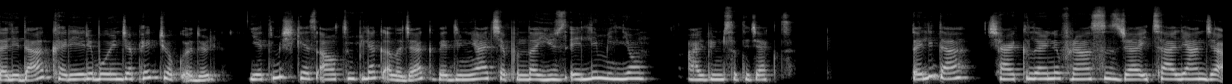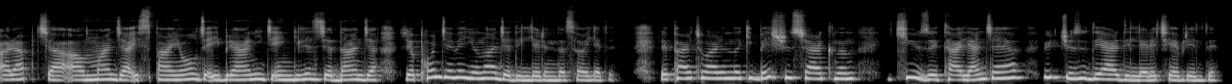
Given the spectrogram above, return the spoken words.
Dalida kariyeri boyunca pek çok ödül, 70 kez altın plak alacak ve dünya çapında 150 milyon albüm satacaktı. Dalida şarkılarını Fransızca, İtalyanca, Arapça, Almanca, İspanyolca, İbranice, İngilizce, Danca, Japonca ve Yunanca dillerinde söyledi. Repertuarındaki 500 şarkının 200'ü İtalyanca'ya, 300'ü diğer dillere çevrildi.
